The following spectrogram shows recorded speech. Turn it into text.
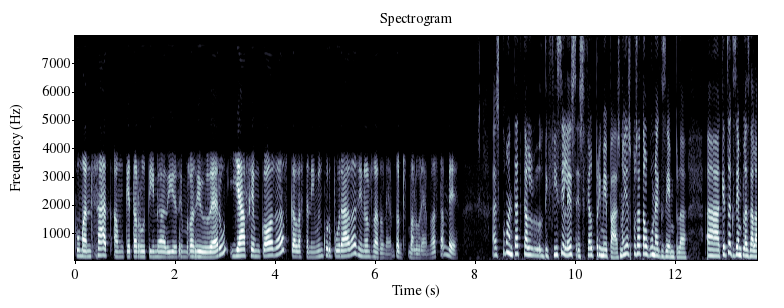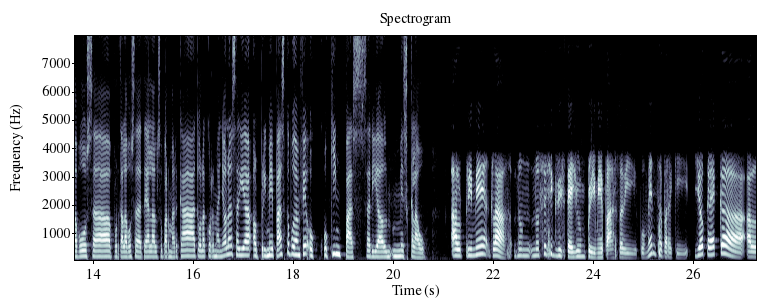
començat amb aquesta rutina, diguéssim, residu zero, ja fem coses que les tenim incorporades i no ens n'adonem. Doncs valorem-les també. Has comentat que el difícil és, és fer el primer pas, no? I has posat algun exemple. Uh, aquests exemples de la bossa, portar la bossa de tela al supermercat o la cormanyola seria el primer pas que podem fer o, o quin pas seria el més clau? El primer, clar, no, no sé si existeix un primer pas de dir, comença per aquí. Jo crec que el,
